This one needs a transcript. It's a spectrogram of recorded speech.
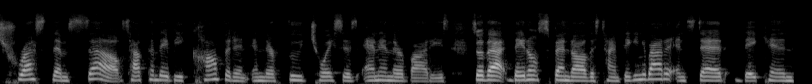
trust themselves? How can they be confident in their food choices and in their bodies so that they don't spend all this time thinking about it? Instead they can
